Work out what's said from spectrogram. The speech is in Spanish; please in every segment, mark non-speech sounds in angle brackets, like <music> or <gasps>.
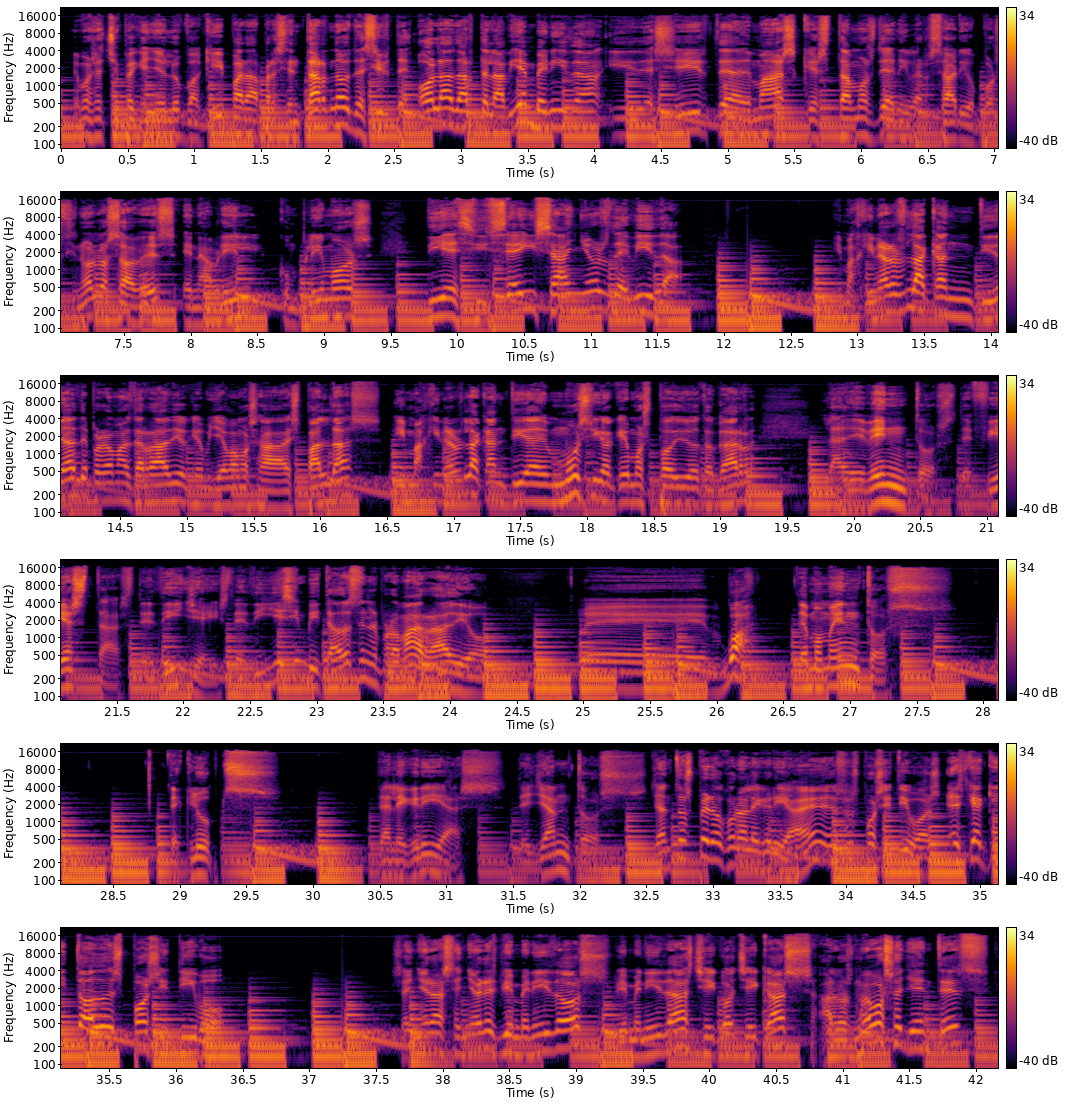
Hemos hecho un pequeño loop aquí para presentarnos, decirte hola, darte la bienvenida y decirte además que estamos de aniversario. Por si no lo sabes, en abril cumplimos 16 años de vida. Imaginaros la cantidad de programas de radio que llevamos a espaldas, imaginaros la cantidad de música que hemos podido tocar, la de eventos, de fiestas, de DJs, de DJs invitados en el programa de radio, eh, ¡buah! de momentos, de clubs, de alegrías, de llantos, llantos pero con alegría, ¿eh? eso es positivo, es que aquí todo es positivo. Señoras, señores, bienvenidos, bienvenidas, chicos, chicas, a los nuevos oyentes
